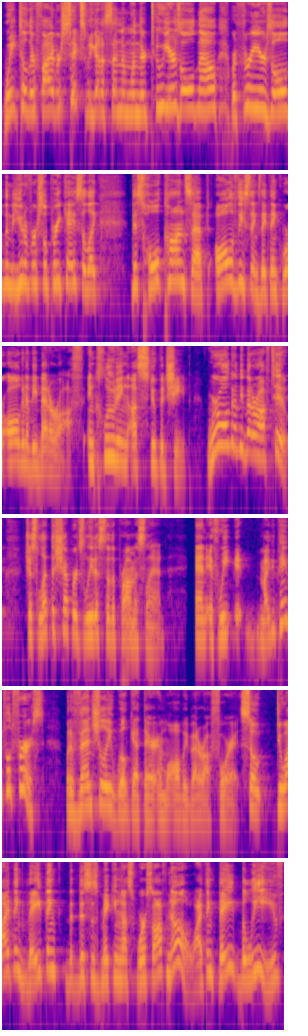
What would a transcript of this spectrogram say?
wait till they're 5 or 6 we got to send them when they're 2 years old now or 3 years old into universal pre-K. So like this whole concept, all of these things, they think we're all going to be better off, including us stupid sheep. We're all going to be better off too. Just let the shepherds lead us to the promised land. And if we, it might be painful at first, but eventually we'll get there and we'll all be better off for it. So, do I think they think that this is making us worse off? No. I think they believe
